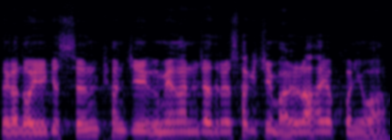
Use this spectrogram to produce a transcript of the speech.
내가 너희에게 쓴 편지에 음행하는 자들을 사귀지 말라 하였거니와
